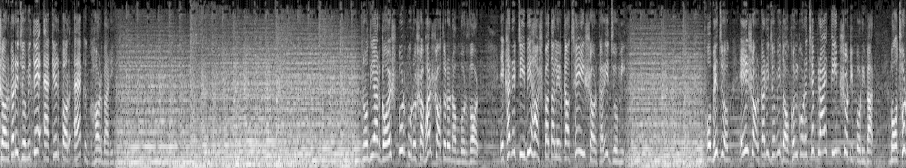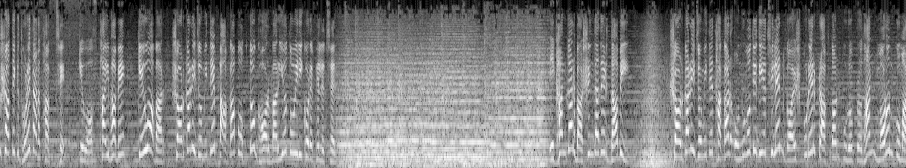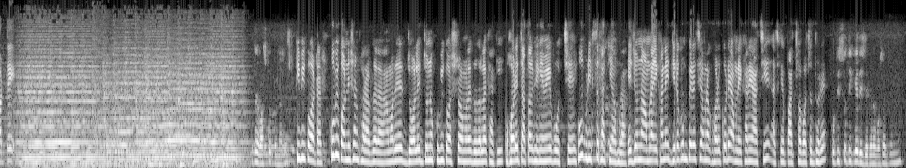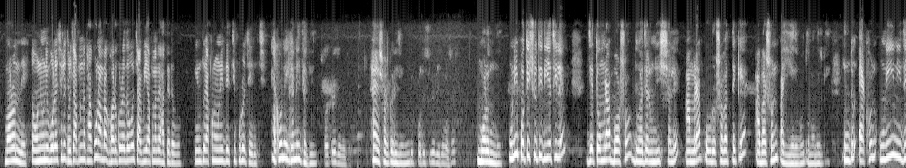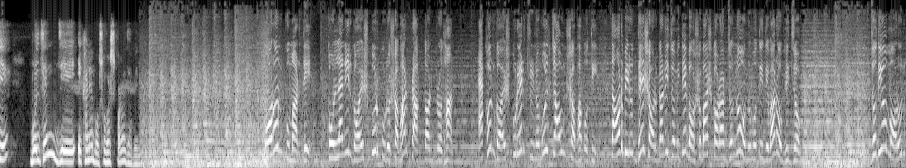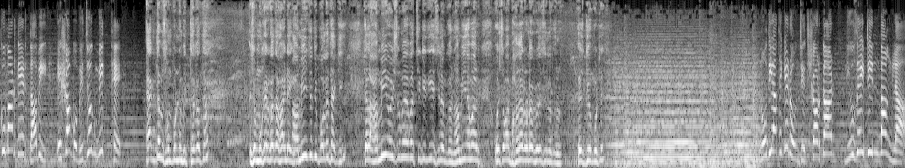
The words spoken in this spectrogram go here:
সরকারি জমিতে একের পর এক ঘরবাড়ি। নদিয়ার গয়েশপুর পুরসভার সতেরো নম্বর ওয়ার্ড। এখানে টিবি হাসপাতালের কাছে এই সরকারি জমি। অভিযোগ, এই সরকারি জমি দখল করেছে প্রায় তিনশোটি পরিবার। বছর সাতেক ধরে তারা থাকছে। কেউ অস্থায়ীভাবে কেউ আবার সরকারি জমিতে পাকাপোক্ত ঘর বাড়িও তৈরি করে ফেলেছেন। এখানকার বাসিন্দাদের দাবি, সরকারি জমিতে থাকার অনুমতি দিয়েছিলেন গয়েশপুরের প্রাক্তন পুরপ্রধান মরণ কুমার দে। টিভি কোয়ার্টার খুবই কন্ডিশন খারাপ দাদা। আমাদের জলের জন্য খুবই কষ্ট আমরা দোতলায় থাকি। ঘরে চাতাল ভেঙে ভেঙে পড়ছে। খুব রিক্সে থাকি আমরা। এই জন্য আমরা এখানে যেরকম পেরেছি আমরা ঘর করে আমরা এখানে আছি আজকে পাঁচ ছ বছর ধরে। প্রতিশ্রুতি কে দিয়েছে এখানে বসার জন্য? মরণ দে। তো উনি উনি বলেছিল যে আপনারা থাকুন আমরা ঘর করে দেবো চাবি আপনাদের হাতে দেবো। কিন্তু এখন উনি দেখছি পুরো চেঞ্জ এখন এখানেই থাকি। সরকারি জমিতে হ্যাঁ সরকারি জমি। প্রতিশ্রুতি দিয়েছে বসার। মরন্দ উনি প্রতিশ্রুতি দিয়েছিলেন যে তোমরা বসো দুহাজার উনিশ সালে, আমরা পৌরসভার থেকে আবাসন পাইয়ে দেবো তোমাদেরকে। কিন্তু এখন উনি নিজে বলছেন যে এখানে বসবাস করা যাবে না। মরণ কুমার দে, কল্যাণীর গয়েশপুর পুরসভার প্রাক্তন প্রধান। এখন গয়েশপুরের তৃণমূল টাউন সভাপতি। তার বিরুদ্ধে সরকারি জমিতে বসবাস করার জন্য অনুমতি দেওয়ার অভিযোগ। যদিও মরণ কুমার দের দাবি, এসব অভিযোগ মিথ্যে। একদম সম্পূর্ণ মিথ্যা কথা? এসব মুখের কথা হয় না আমি যদি বলে থাকি, তাহলে আমি ওই সময় আবার চিঠি দিয়েছিলাম কেন? আমি আবার ওই সময় ভাঙার অর্ডার হয়েছিল কেন? এসডিও কোর্টে? নদিয়া থেকে রঞ্জিত সরকার, নিউজ এইটিন বাংলা।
